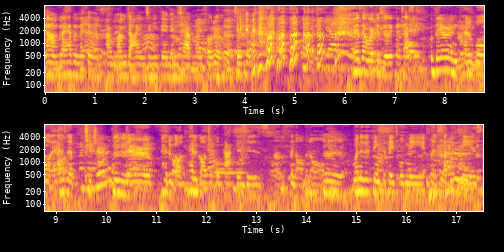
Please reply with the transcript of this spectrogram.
um, but I haven't met them. I'm, I'm, dying to meet them and to have my photo taken. because their work is really fantastic. They're incredible. As a teacher, mm-hmm. their pedag- pedagogical practice is um, phenomenal. Mm. One of the things that they told me that stuck with me is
